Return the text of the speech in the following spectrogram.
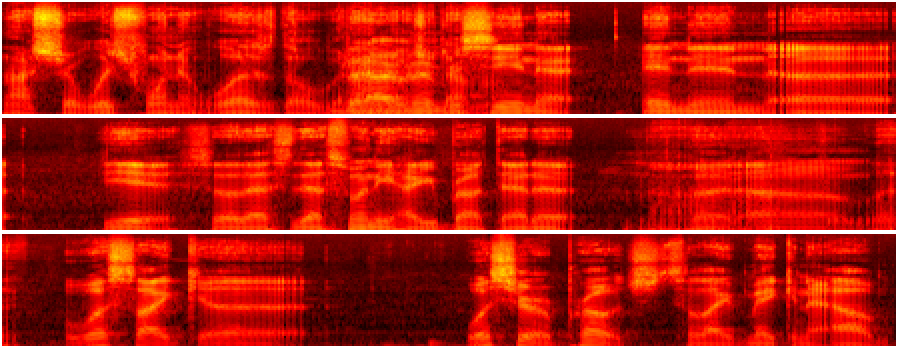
not sure which one it was though, but, But I, know what remember you're talking seeing that, and then uh, yeah. So that's that's funny how you brought that up. But um, what's like uh, what's your approach to like making an album?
